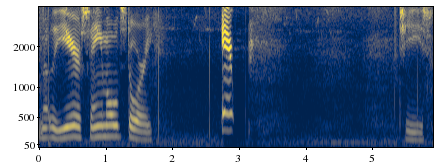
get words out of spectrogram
Another year, same old story. Ew. Jeez.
